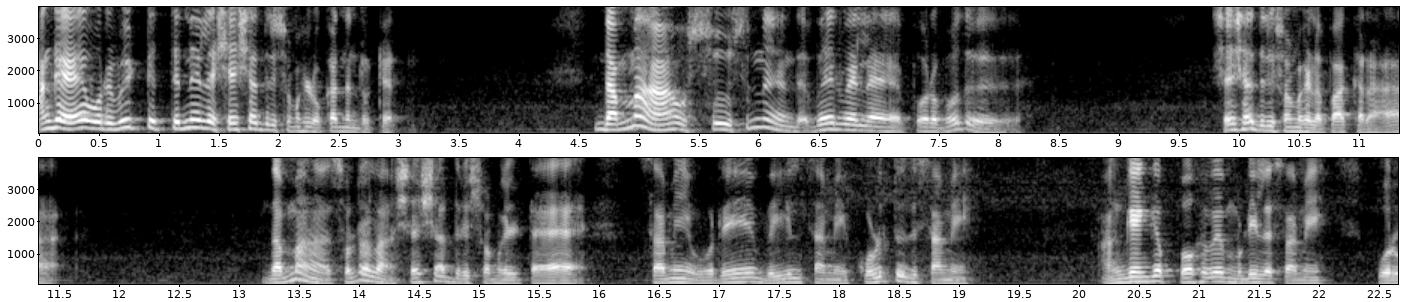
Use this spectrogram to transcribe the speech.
அங்கே ஒரு வீட்டு திண்ணையில் சேஷாத்ரி சுவாமிகள் உட்காந்துட்டுருக்கார் இந்த அம்மா சு சின்ன இந்த வேர்வேல போகிற போது சேஷாதிரி சுவாமிகளை பார்க்குறா. இந்த அம்மா சொல்கிறலாம் சேஷாதிரி சுவாமிகள்கிட்ட சாமி ஒரே வெயில் சாமி கொளுத்துது சாமி. அங்கங்கே போகவே முடியல சாமி. ஒரு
